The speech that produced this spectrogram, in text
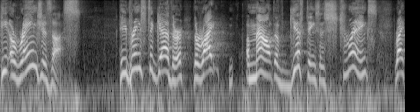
He arranges us. He brings together the right amount of giftings and strengths, right,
